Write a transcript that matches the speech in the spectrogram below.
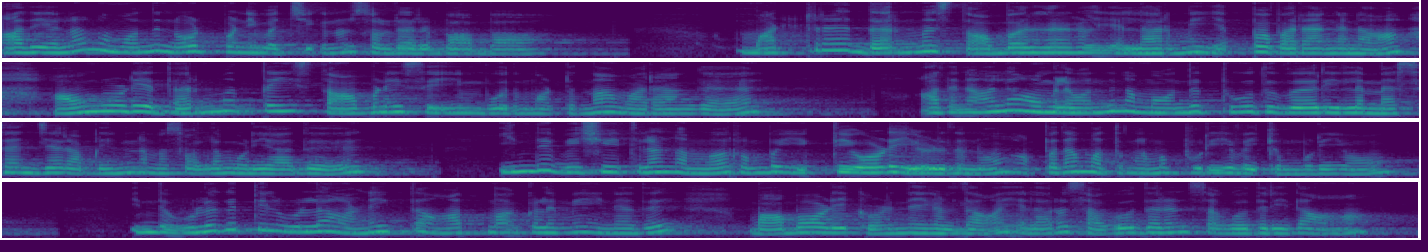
அதையெல்லாம் நம்ம வந்து நோட் பண்ணி வச்சுக்கணும்னு சொல்கிறாரு பாபா. மற்ற தர்ம ஸ்தாபகர்கள் எல்லாருமே எப்போ வராங்கன்னா அவங்களுடைய தர்மத்தை ஸ்தாபனை செய்யும்போது மட்டும்தான் வராங்க. அதனால் அவங்கள வந்து நம்ம வந்து தூதுவர் இல்லை மெசஞ்சர் அப்படின்னு நம்ம சொல்ல முடியாது. இந்த விஷயத்தில் நம்ம ரொம்ப யுக்தியோடு எழுதணும். அப்போ தான் மற்றவங்க நம்ம புரிய வைக்க முடியும். இந்த உலகத்தில் உள்ள அனைத்து ஆத்மாக்களுமே என்னது? பாபாவுடைய குழந்தைகள் தான். எல்லாரும் சகோதரன் சகோதரி தான்.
